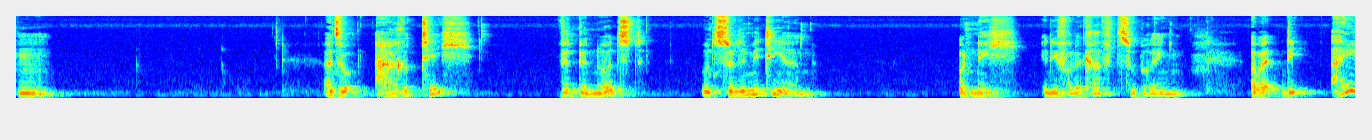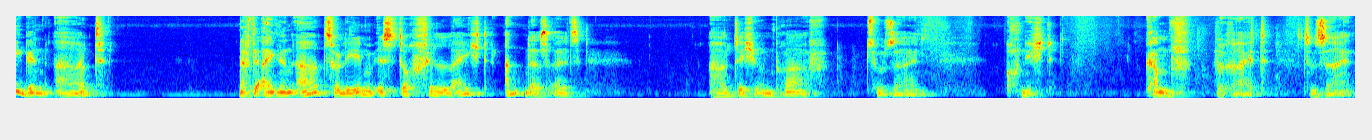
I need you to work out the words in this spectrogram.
Hm. Also artig wird benutzt, uns zu limitieren und nicht in die volle Kraft zu bringen. Aber die Eigenart, nach der eigenen Art zu leben, ist doch vielleicht anders als artig und brav zu sein, auch nicht kampfbereit zu sein.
